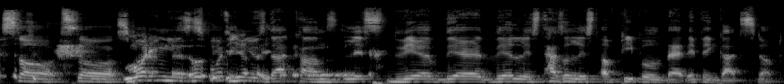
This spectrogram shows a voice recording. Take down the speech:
So, so Sporting News, uh, SportingNews.com's list, their their their list has a list of people that they think got snubbed.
